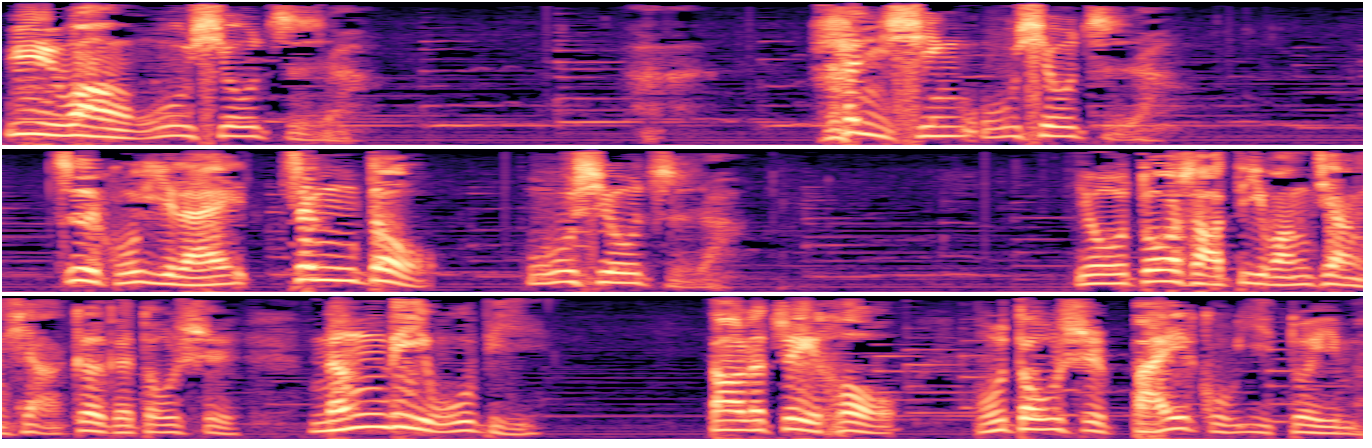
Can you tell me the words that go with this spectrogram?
欲望无休止啊！啊，恨心无休止啊！自古以来争斗无休止啊！有多少帝王将相，个个都是能力无比，到了最后不都是白骨一堆吗？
